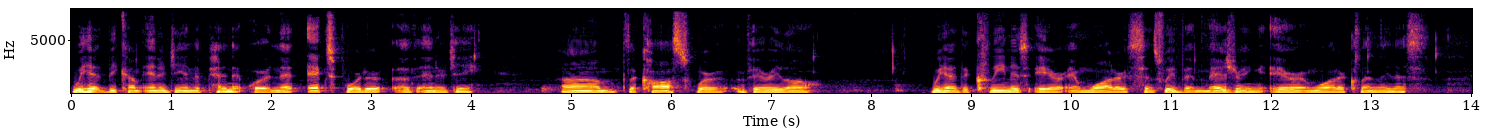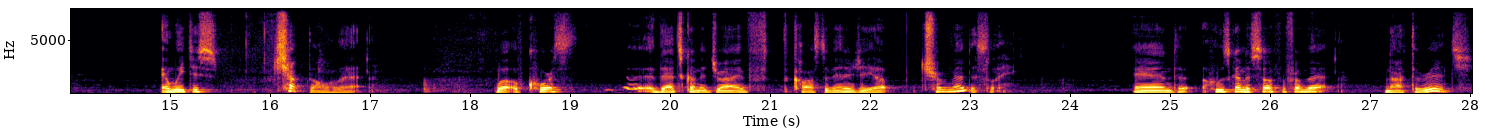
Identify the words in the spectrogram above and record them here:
we had become energy independent. We're a net exporter of energy. Um, the costs were very low. We had the cleanest air and water since we've been measuring air and water cleanliness. And we just chucked all that. Well, of course, uh, that's going to drive the cost of energy up tremendously. And who's going to suffer from that? Not the rich.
